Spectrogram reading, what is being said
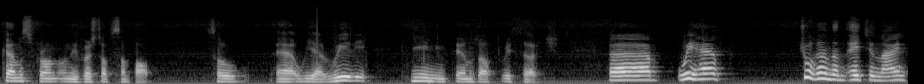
comes from University of São Paulo. So uh, we are really keen in terms of research. Uh, we have 289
